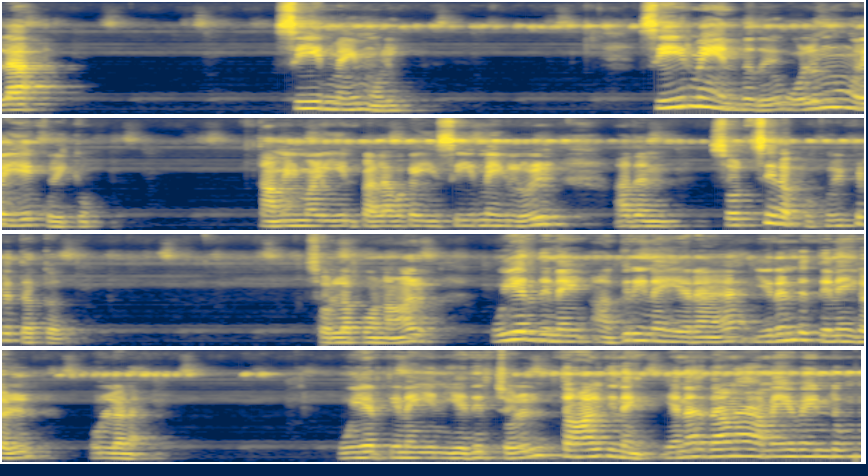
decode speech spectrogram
ல சீர்மை மொழி. சீர்மை என்பது ஒழுங்குமுறையை குறிக்கும். தமிழ் மொழியின் பல வகை சீர்மைகளுள் அதன் சொற்சிறப்பு குறிப்பிடத்தக்கது. சொல்லப்போனால் உயர்திணை அக்ரிணை என இரண்டு திணைகள் உள்ளன. உயர்திணையின் எதிர்ச்சொல் தாழ்திணை எனதான அமைய வேண்டும்?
